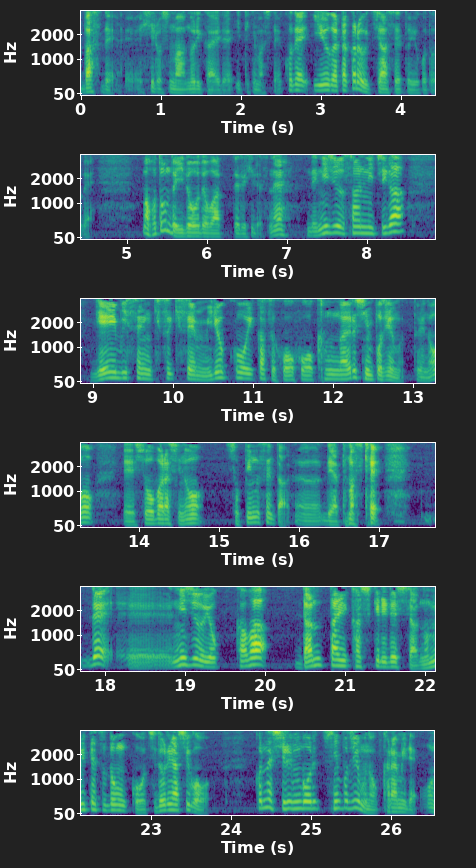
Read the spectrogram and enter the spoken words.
バスで広島乗り換えで行ってきましてここで夕方から打ち合わせということで、まあ、ほとんど移動で終わってる日ですね。で23日が芸備線木次線魅力を生かす方法を考えるシンポジウムというのを、えー、小原市のショッピングセンターでやってましてで、えー、24日は団体貸切列車飲み鉄鈍行千鳥足号これねシンボシンポジウムの絡みで同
